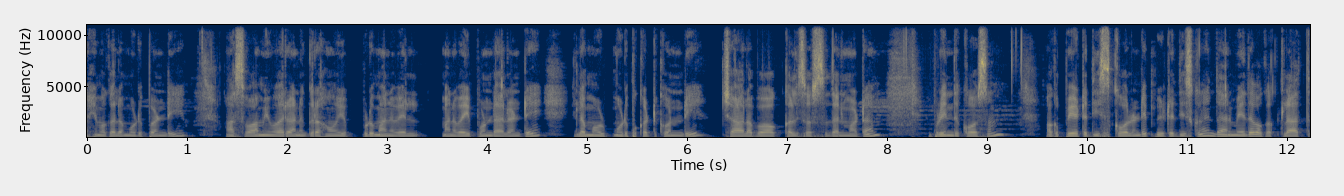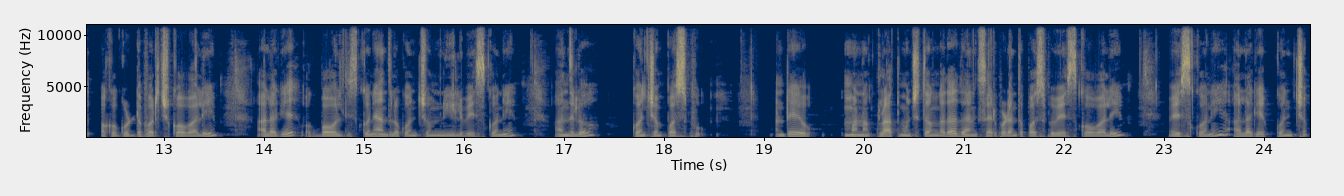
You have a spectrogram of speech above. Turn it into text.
మహిమ గల ముడుపు అండి ఆ స్వామివారి అనుగ్రహం ఎప్పుడు మన వెల్ మన వైపు ఉండాలంటే ఇలా ముడుపు కట్టుకోండి. చాలా బాగా కలిసి వస్తుంది అనమాట ఇప్పుడు ఇందుకోసం ఒక పీట తీసుకోవాలండి. పీట తీసుకొని దాని మీద ఒక క్లాత్ ఒక గుడ్డపరుచుకోవాలి. అలాగే ఒక బౌల్ తీసుకొని అందులో కొంచెం నీళ్ళు వేసుకొని అందులో కొంచెం పసుపు. అంటే మనం క్లాత్ ముంచుతాం కదా దానికి సరిపడంత పసుపు వేసుకోవాలి. వేసుకొని అలాగే కొంచెం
